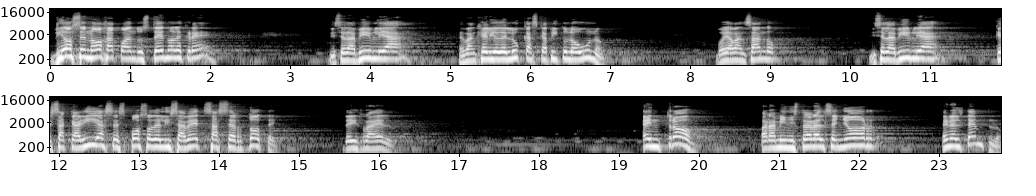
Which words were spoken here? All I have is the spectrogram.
Dios se enoja cuando usted no le cree. Dice la Biblia, Evangelio de Lucas capítulo 1. Voy avanzando. Dice la Biblia que Zacarías, esposo de Elizabeth, sacerdote de Israel, entró para ministrar al Señor en el templo.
